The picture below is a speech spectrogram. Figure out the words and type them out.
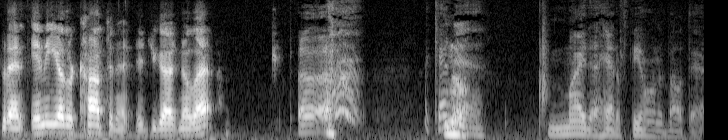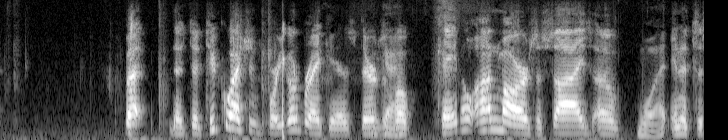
than any other continent. Did you guys know that? Uh, I kind of might have had a feeling about that. But the, the two questions before you go to break is there's Okay. a volcano on Mars the size of, What? and it's a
